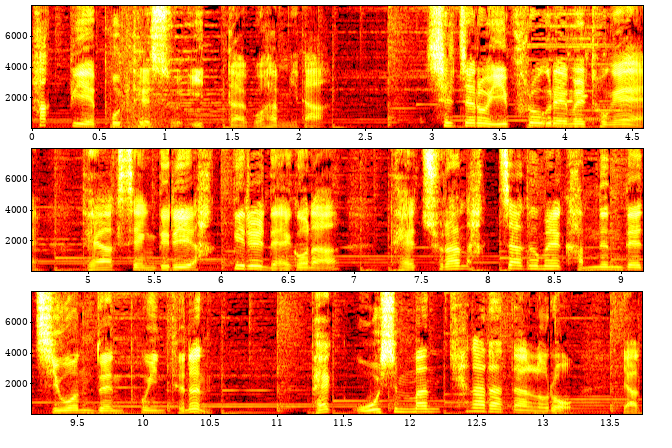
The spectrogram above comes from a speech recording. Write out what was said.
학비에 보탤 수 있다고 합니다. 실제로 이 프로그램을 통해 대학생들이 학비를 내거나 대출한 학자금을 갚는 데 지원된 포인트는 150만 캐나다 달러로 약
